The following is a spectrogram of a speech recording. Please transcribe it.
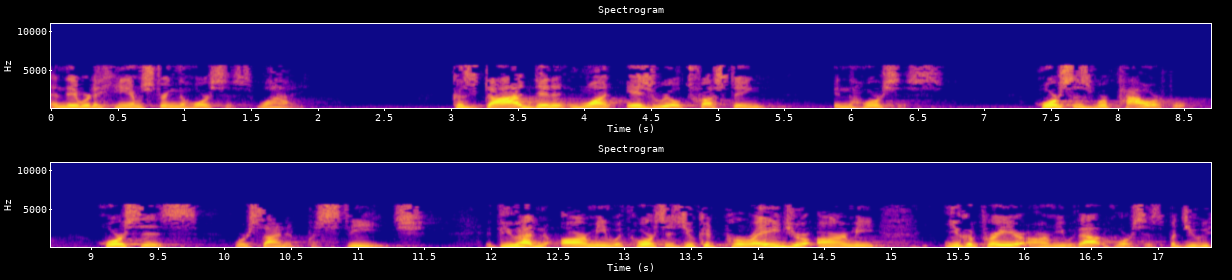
and they were to hamstring the horses. Why? Because God didn't want Israel trusting in the horses. Horses were powerful. Horses were a sign of prestige. If you had an army with horses, you could parade your army. You could parade your army without horses, but you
